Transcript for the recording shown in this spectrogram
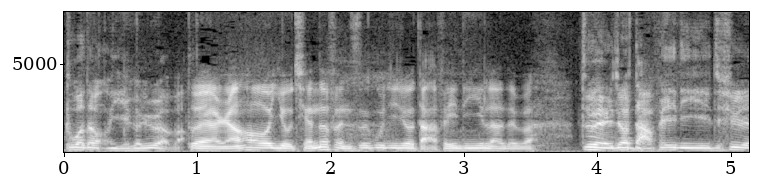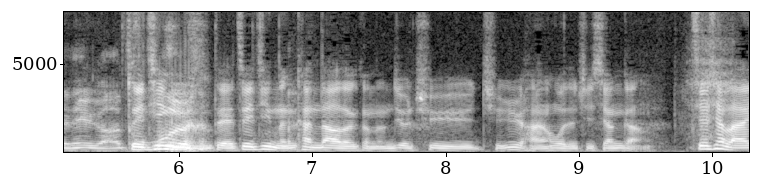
多等一个月吧。对，啊然后有钱的粉丝估计就打飞的了，对吧？对，就打飞的去那个。最近对最近能看到的，可能就去去日韩或者去香港。接下来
